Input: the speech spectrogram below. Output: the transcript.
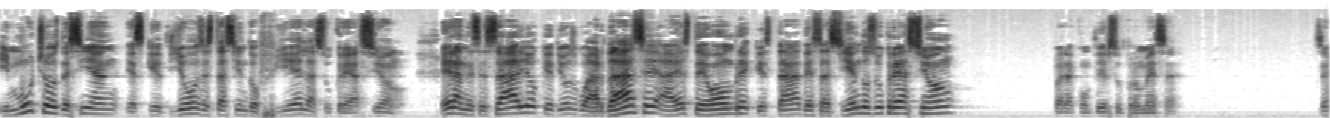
Y muchos decían es que Dios está siendo fiel a su creación. Era necesario que Dios guardase a este hombre que está deshaciendo su creación para cumplir su promesa. ¿Sí?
